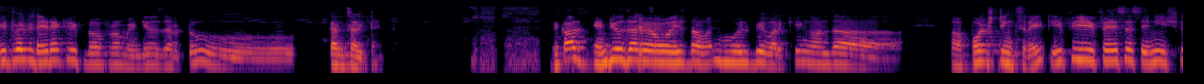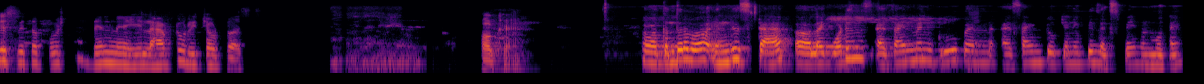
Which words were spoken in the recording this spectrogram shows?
It will directly flow from end user to consultant. Because end user Okay. uh, is the one who will be working on the uh, postings, right? If he faces any issues with the posting, then he'll have to reach out to us. Okay, Uh, Gandharva, in this tab, uh, like what is this assignment group and assigned to? Can you please explain one more time?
